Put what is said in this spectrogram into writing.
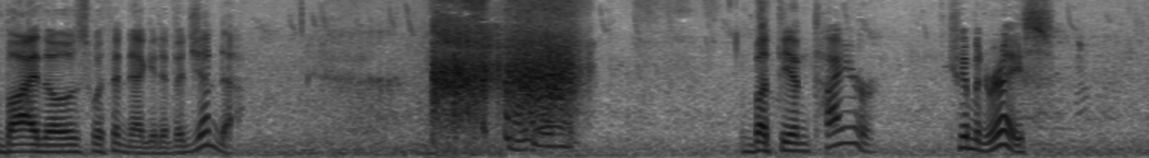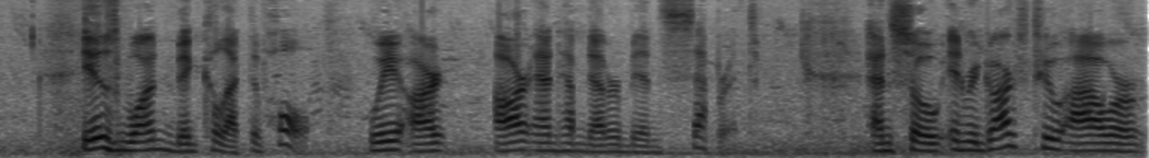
by those with a negative agenda. But the entire human race is one big collective whole. We are, are and have never been separate. And so in regards to our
